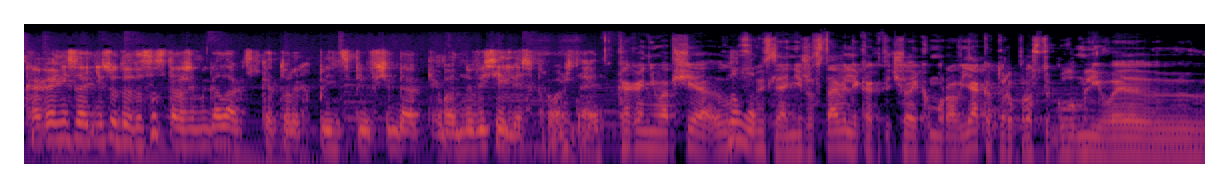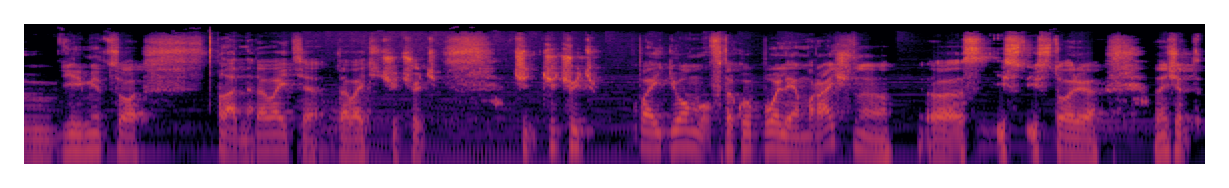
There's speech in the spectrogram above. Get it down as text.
Как они соотнесут это со Стражами Галактики, которых, в принципе, всегда как бы одно веселье сопровождает? Как они вообще... Ну, ну в смысле, они же вставили как-то Человека-муравья, который просто глумливое э, Ладно, давайте, давайте чуть-чуть, чуть-чуть пойдем в такую более мрачную э, историю. Значит,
